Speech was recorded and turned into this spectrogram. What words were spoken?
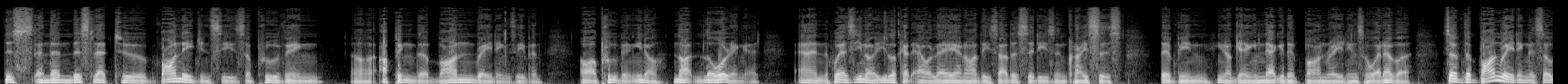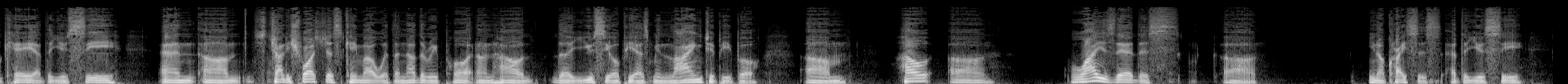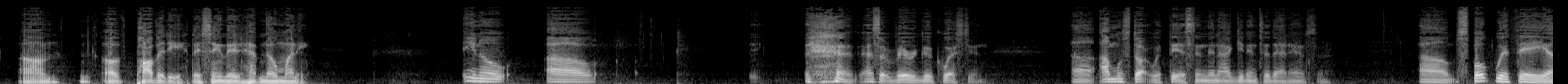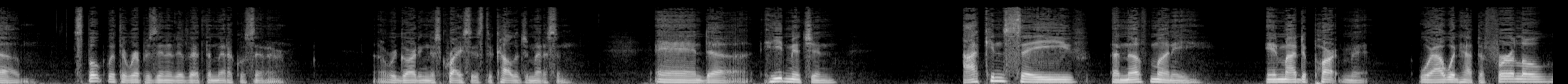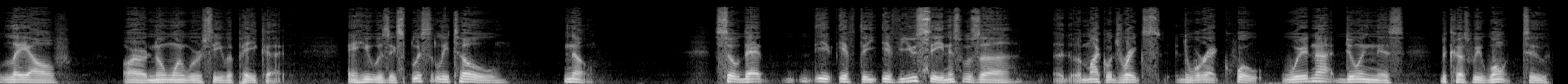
this and then this led to bond agencies approving uh, upping the bond ratings even or approving you know not lowering it. And whereas you know you look at LA and all these other cities in crisis, they've been you know getting negative bond ratings or whatever. So if the bond rating is okay at the UC and um, Charlie Schwartz just came out with another report on how the UCOP has been lying to people. Um, how, uh, why is there this, uh, you know, crisis at the UC um, of poverty? They're saying they have no money. You know, uh, that's a very good question. Uh, I'm gonna start with this, and then I get into that answer. Um, spoke with a um, spoke with a representative at the medical center uh, regarding this crisis, the College of Medicine, and uh, he'd mentioned I can save enough money in my department where I wouldn't have to furlough, lay off, or no one will receive a pay cut. And he was explicitly told, no. So that if the if you see, and this was a, a Michael Drake's direct quote, we're not doing this because we want to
